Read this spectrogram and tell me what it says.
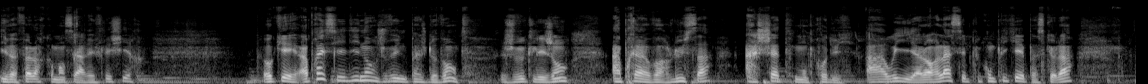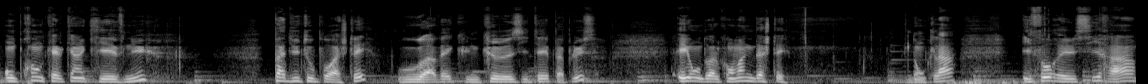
il va falloir commencer à réfléchir. Ok, après s'il dit non, je veux une page de vente, je veux que les gens, après avoir lu ça, achètent mon produit. Ah oui, alors là c'est plus compliqué parce que là, on prend quelqu'un qui est venu, pas du tout pour acheter, ou avec une curiosité, pas plus, et on doit le convaincre d'acheter. Donc là, il faut réussir à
